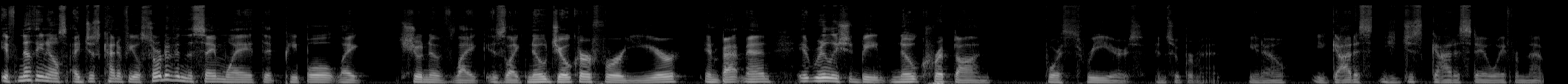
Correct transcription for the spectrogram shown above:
if nothing else, I just kind of feel sort of in the same way that people like shouldn't have like is like no Joker for a year in Batman. It really should be no Krypton for three years in Superman. You know, you gotta you just gotta stay away from that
